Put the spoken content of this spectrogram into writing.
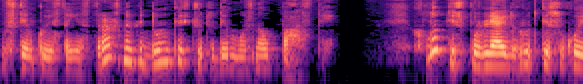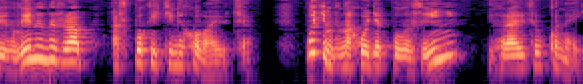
Устимкою стає страшно від думки, що туди можна впасти. Хлопці шпурляють грудки сухої глини на жаб, аж поки ті не ховаються. Потім знаходять по лозині і граються в коней.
